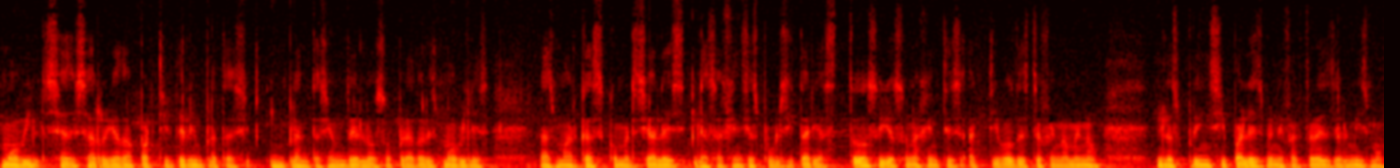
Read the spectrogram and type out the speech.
móvil se ha desarrollado a partir de la implantación de los operadores móviles, las marcas comerciales y las agencias publicitarias. Todos ellos son agentes activos de este fenómeno y los principales benefactores del mismo.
